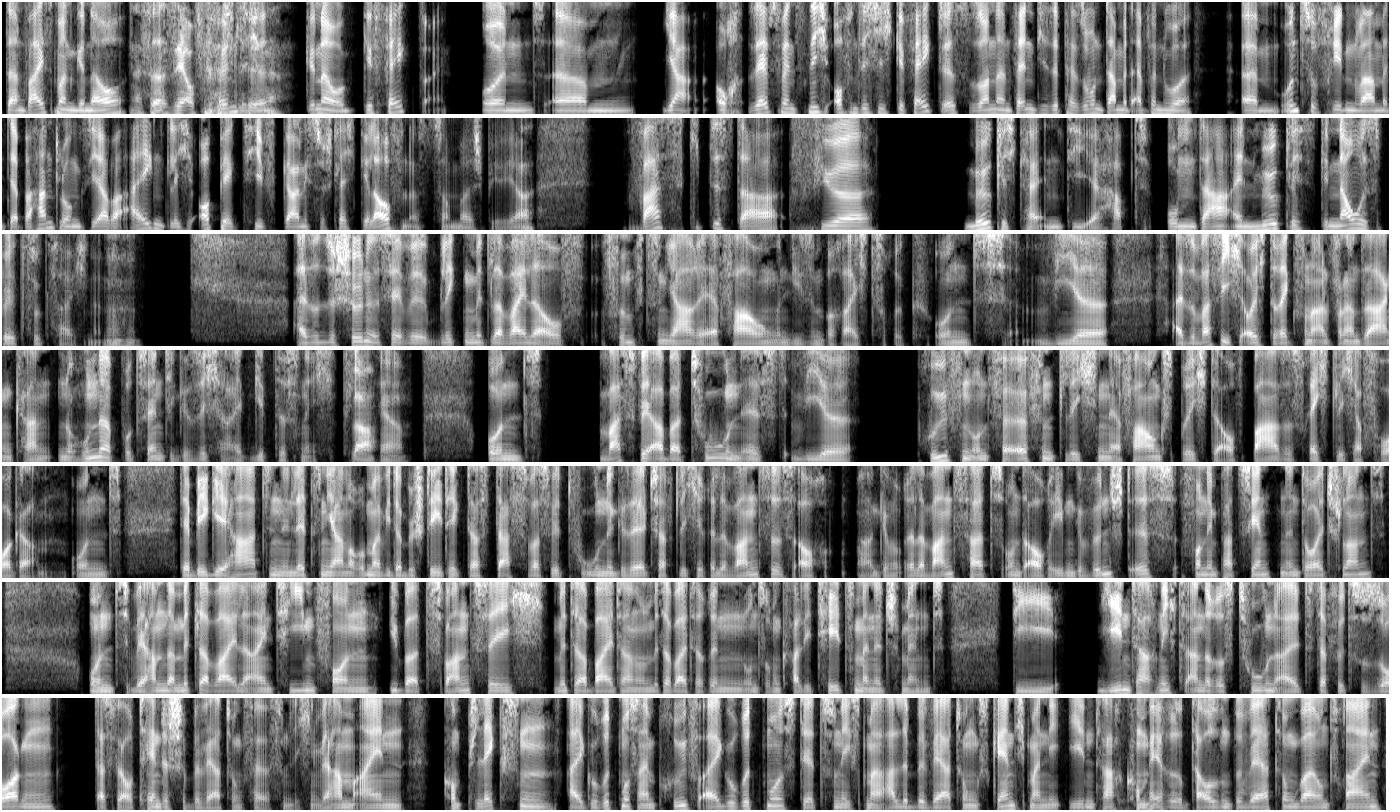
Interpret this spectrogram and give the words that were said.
dann weiß man genau, das, das sehr könnte, ne? genau, gefaked sein. Und ähm, ja, auch selbst wenn es nicht offensichtlich gefaked ist, sondern wenn diese Person damit einfach nur ähm, unzufrieden war mit der Behandlung, sie aber eigentlich objektiv gar nicht so schlecht gelaufen ist, zum Beispiel, ja. Was gibt es da für Möglichkeiten, die ihr habt, um da ein möglichst genaues Bild zu zeichnen? Mhm. Also das Schöne ist ja, wir blicken mittlerweile auf 15 Jahre Erfahrung in diesem Bereich zurück. Und wir, also was ich euch direkt von Anfang an sagen kann, eine hundertprozentige Sicherheit gibt es nicht. Klar. Ja. Und was wir aber tun, ist, wir prüfen und veröffentlichen Erfahrungsberichte auf Basis rechtlicher Vorgaben. Und der BGH hat in den letzten Jahren auch immer wieder bestätigt, dass das, was wir tun, eine gesellschaftliche Relevanz ist, auch Relevanz hat und auch eben gewünscht ist von den Patienten in Deutschland. Und wir haben da mittlerweile ein Team von über 20 Mitarbeitern und Mitarbeiterinnen in unserem Qualitätsmanagement, die jeden Tag nichts anderes tun, als dafür zu sorgen, dass wir authentische Bewertungen veröffentlichen. Wir haben einen komplexen Algorithmus, einen Prüfalgorithmus, der zunächst mal alle Bewertungen scannt. Ich meine, jeden Tag kommen mehrere tausend Bewertungen bei uns rein.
